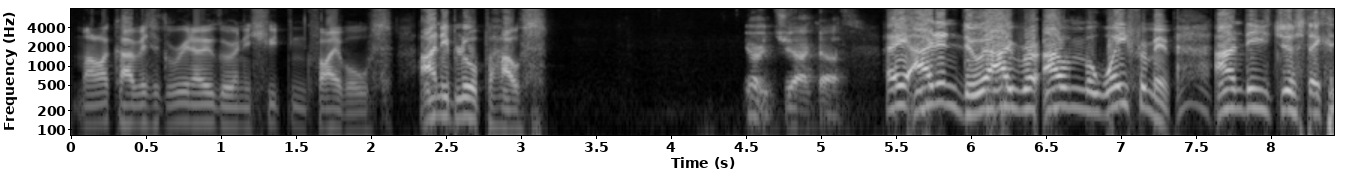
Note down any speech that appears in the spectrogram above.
Malachi is a green ogre and he's shooting fireballs. And he blew up a house. You're a jackass. Hey, I didn't do it. I I'm away from him, and he's just ex-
